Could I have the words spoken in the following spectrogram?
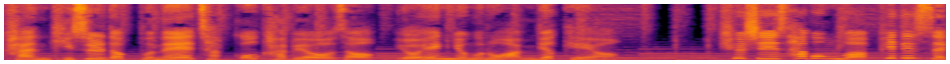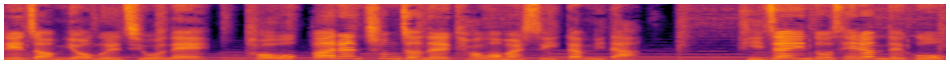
간 기술 덕분에 작고 가벼워서 여행용으로 완벽해요. QC40과 PD3.0을 지원해 더욱 빠른 충전을 경험할 수 있답니다. 디자인도 세련되고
